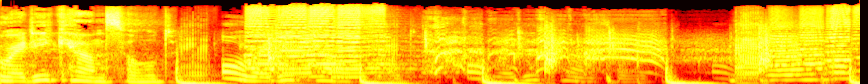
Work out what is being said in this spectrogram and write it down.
Already cancelled. Already cancelled. Already cancelled.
